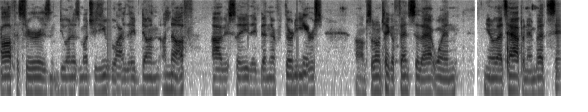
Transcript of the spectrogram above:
officer isn't doing as much as you are, they've done enough. Obviously, they've been there for 30 years, um, so don't take offense to that when you know that's happening. But same,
